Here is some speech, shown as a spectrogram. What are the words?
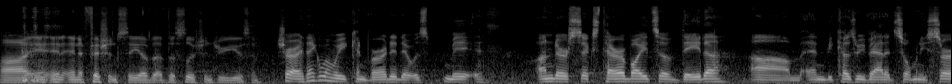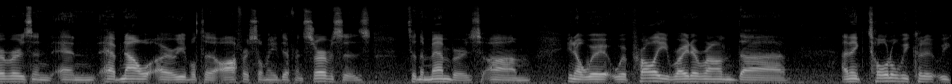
uh, and, and, efficiency of, of the solutions you're using. Sure. I think when we converted, it was under six terabytes of data um, and because we've added so many servers and, and have now are able to offer so many different services to the members, um, you know, we're, we're probably right around, uh, I think total we could we,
